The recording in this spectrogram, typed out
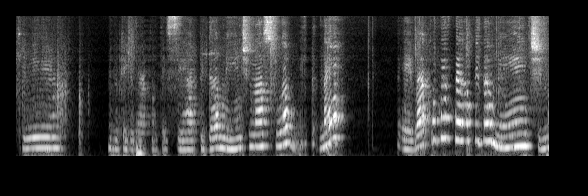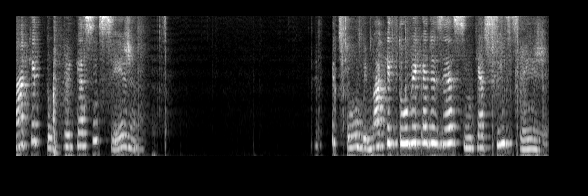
Aqui, o que, vai acontecer rapidamente na sua vida, né? É, vai acontecer rapidamente, Mactube, que assim seja. Mactube, Mactube quer dizer assim, que assim seja.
